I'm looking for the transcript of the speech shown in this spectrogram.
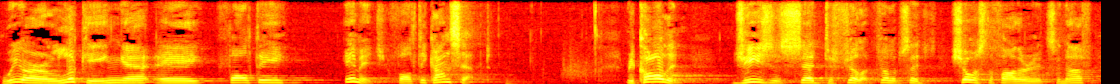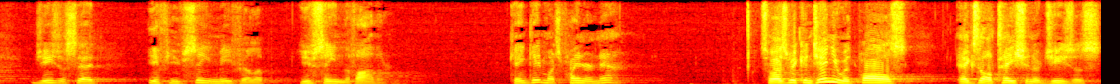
we are looking at a faulty image, faulty concept. Recall that Jesus said to Philip, Philip said, Show us the Father and it's enough. Jesus said, If you've seen me, Philip, you've seen the Father. Can't get much plainer than that. So, as we continue with Paul's exaltation of Jesus,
